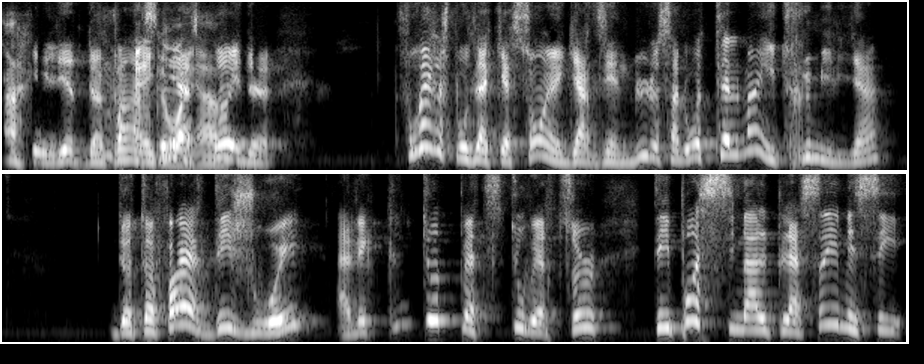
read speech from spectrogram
ah, élite. De penser à ça et de, il faudrait que je pose la question à un gardien de but. ça doit tellement être humiliant de te faire déjouer avec une toute petite ouverture. Tu n'es pas si mal placé, mais c'est,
